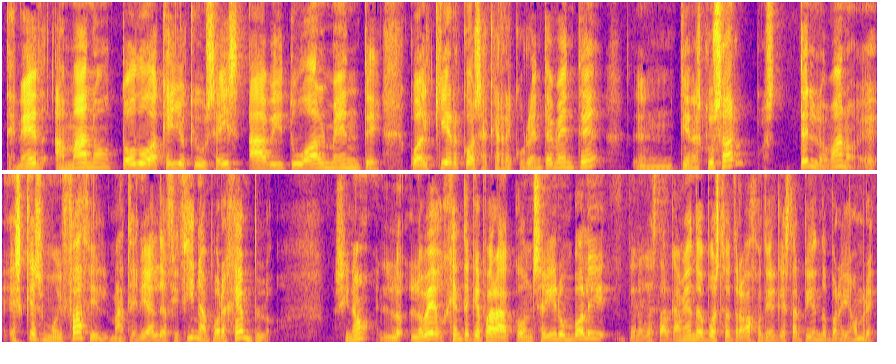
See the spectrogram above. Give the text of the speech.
Tened a mano todo aquello que uséis habitualmente. Cualquier cosa que recurrentemente mm, tienes que usar, tenlo mano. E, es que es muy fácil. Material de oficina, por ejemplo. Si no, lo, veo. Gente que para conseguir un boli tiene que estar cambiando de puesto de trabajo, tiene que estar pidiendo por ahí. Hombre,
